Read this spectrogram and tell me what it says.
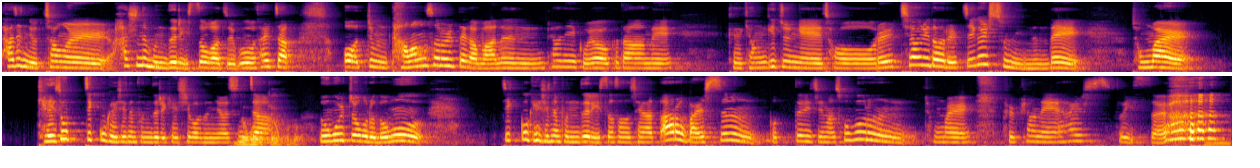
사진 요청을 하시는 분들이 있어가지고 살짝 어, 좀 당황스러울 때가 많은 편이고요. 그 다음에 그 경기 중에 저를 치어리더를 찍을 수는 있는데 정말 계속 찍고 계시는 분들이 계시거든요. 진짜 노골적으로. 노골적으로 너무 찍고 계시는 분들이 있어서 제가 따로 말씀은 못 드리지만 속으로는 정말 불편해 할 수도 있어요. 음.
